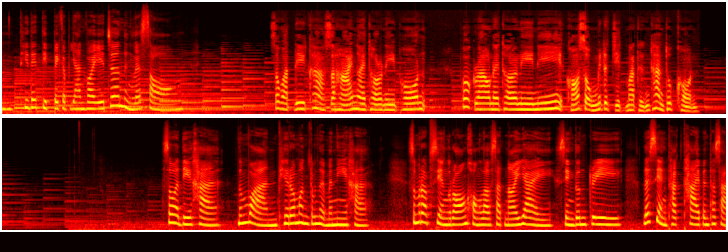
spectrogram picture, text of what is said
ำที่ได้ติดไปกับยาน Voyager 1 และ 2 สวัสดีค่ะ สหายนายธรณีพลพวกเราในธรณีนี้ขอส่งมิตรจิตมาถึงท่านทุกคน สวัสดีค่ะ น้ำหวานพิรมนกำเนิดมณีค่ะ สำหรับเสียงร้องของเหล่าสัตว์น้อยใหญ่ เสียงดนตรี และเสียงทักทายเป็นภาษา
